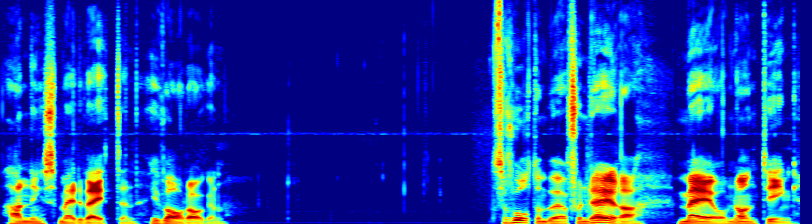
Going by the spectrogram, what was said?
andningsmedveten i vardagen. Så fort de börjar fundera mer om någonting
